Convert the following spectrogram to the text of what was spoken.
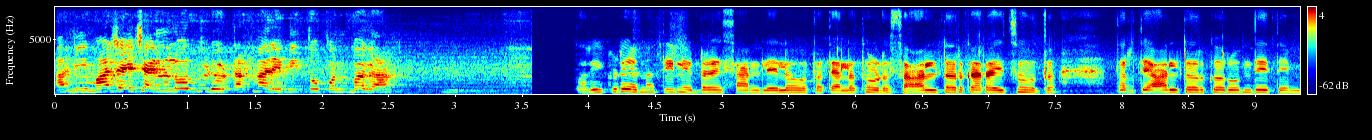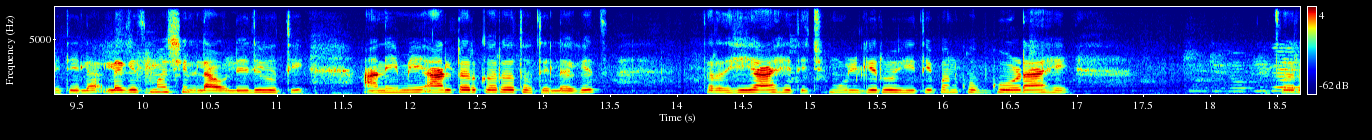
आणि माझ्याही चॅनलवर व्हिडिओ टाकणार आहे मी. तो पण बघा. तर इकडे ना तिने ड्रेस आणलेला होता. त्याला थोडंसं आल्टर करायचं होतं. तर ते आल्टर करून देते मी तिला. लगेच मशीन लावलेली होती. आणि मी आल्टर करत होते लगेच. तर ही आहे तिची मुलगी रोही ती पण खूप गोड आहे. तर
